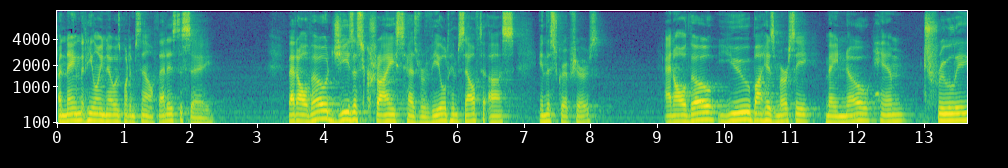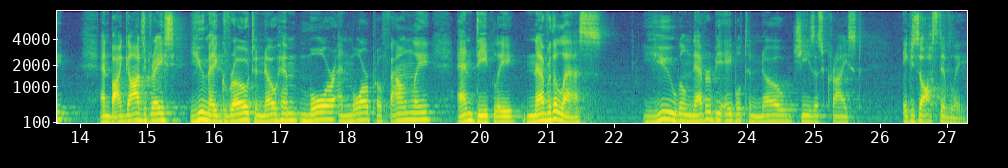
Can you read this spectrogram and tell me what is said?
a name that he only knows but himself. That is to say, that although Jesus Christ has revealed himself to us in the scriptures, and although you, by his mercy, may know him truly, and by God's grace, you may grow to know him more and more profoundly and deeply, nevertheless, you will never be able to know Jesus Christ exhaustively.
